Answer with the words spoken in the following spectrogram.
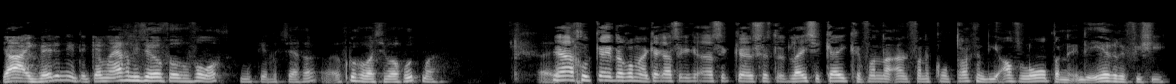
Ja, ik weet het niet. Ik heb hem eigenlijk niet zo heel veel gevolgd, moet ik eerlijk zeggen. Vroeger was hij wel goed, maar... Uh, ja, goed, kijk daarom. Kijk, als ik, als ik uh, het lijstje kijk van de, van de contracten die aflopen in de eredivisie.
